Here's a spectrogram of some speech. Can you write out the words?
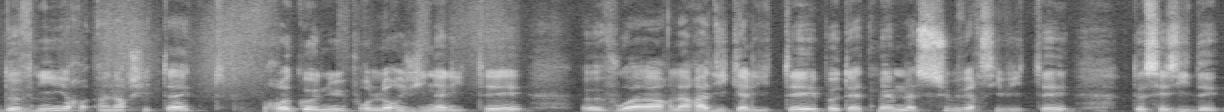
devenir un architecte reconnu pour l'originalité, euh, voire la radicalité, peut-être même la subversivité de ses idées.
